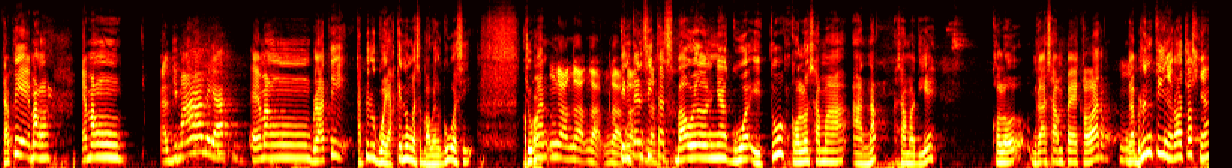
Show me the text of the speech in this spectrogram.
Tapi emang emang eh, gimana ya? Emang berarti tapi lu gue yakin lu gak sebawel gue sih. Cuman Enggak, enggak, enggak, enggak. intensitas bawelnya gue itu kalau sama anak sama dia kalau nggak sampai kelar nggak berhenti ngerocosnya.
